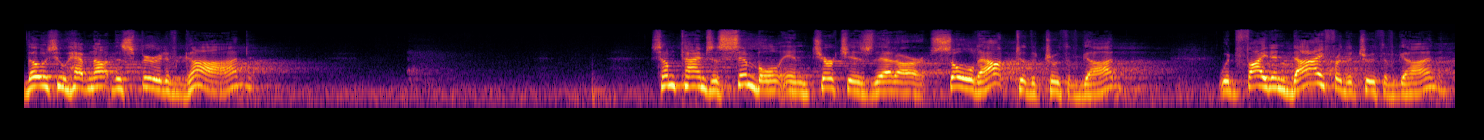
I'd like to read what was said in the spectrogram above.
Those who have not the Spirit of God sometimes a symbol in churches that are sold out to the truth of God would fight and die for the truth of God,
